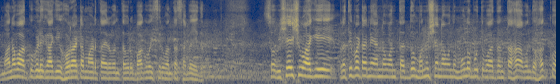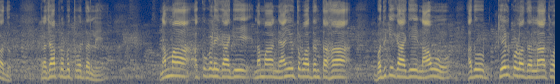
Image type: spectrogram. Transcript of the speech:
ಮಾನವ ಹಕ್ಕುಗಳಿಗಾಗಿ ಹೋರಾಟ ಮಾಡ್ತಾ ಇರುವಂಥವರು ಭಾಗವಹಿಸಿರುವಂಥ ಸಭೆ ಇದು. ಸೊ, ವಿಶೇಷವಾಗಿ ಪ್ರತಿಭಟನೆ ಅನ್ನುವಂಥದ್ದು ಮನುಷ್ಯನ ಒಂದು ಮೂಲಭೂತವಾದಂತಹ ಒಂದು ಹಕ್ಕು ಅದು. ಪ್ರಜಾಪ್ರಭುತ್ವದಲ್ಲಿ ನಮ್ಮ ಹಕ್ಕುಗಳಿಗಾಗಿ, ನಮ್ಮ ನ್ಯಾಯಯುತವಾದಂತಹ ಬದುಕಿಗಾಗಿ ನಾವು ಅದು ಕೇಳ್ಕೊಳ್ಳೋದಲ್ಲ ಅಥವಾ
